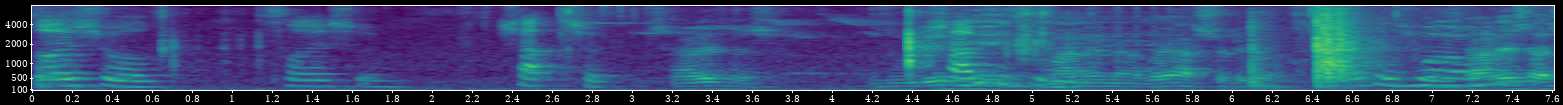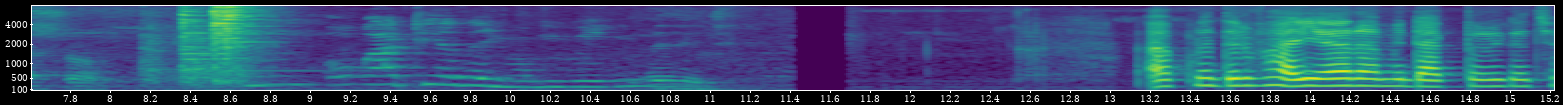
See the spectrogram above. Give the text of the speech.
ছয়শো ছয়শো সাতশো। সাড়ে সাতশো। জুড়ে সাড়ে দিয়েছি, তিনশো। মানে না ভাই আটশো টাকা। সাড়ে সাতশো। ও আঠিয়া যাইব কি আপনাদের ভাইয়া আর আমি ডাক্তারের কাছে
